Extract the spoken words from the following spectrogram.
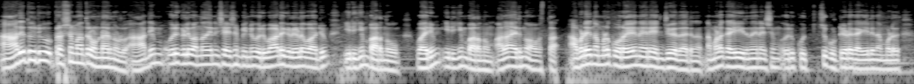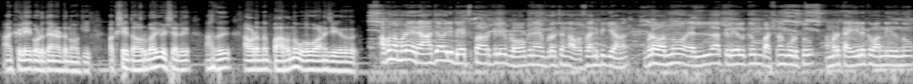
ആദ്യത്തെ ഒരു പ്രശ്നം മാത്രമേ ഉണ്ടായിരുന്നുള്ളൂ. ആദ്യം ഒരു കിളി വന്നതിന് ശേഷം പിന്നെ ഒരുപാട് കിളികൾ വരും ഇരിക്കും പറന്നു പോവും. വരും ഇരിക്കും പറന്നു പോവും. അതായിരുന്നു അവസ്ഥ. അവിടെ നമ്മൾ കുറേ നേരം എൻജോയ് ചെയ്തായിരുന്നു. നമ്മളെ കയ്യിൽ ഇരുന്നതിന് ശേഷം ഒരു കൊച്ചു കുട്ടിയുടെ കയ്യിൽ നമ്മൾ ആ കിളിയെ കൊടുക്കാനായിട്ട് നോക്കി. പക്ഷേ ദൗർഭാഗ്യവശാൽ അത് അവിടെ നിന്ന് പറന്നു പോവുകയാണ് ചെയ്തത്. അപ്പോൾ നമ്മുടെ രാജാവലി ബേഡ്സ് പാർക്കിലെ വ്ളോഗ് ഞാൻ ഇവിടെ വെച്ച് അവസാനിപ്പിക്കുകയാണ്. ഇവിടെ വന്നു എല്ലാ കിളികൾക്കും ഭക്ഷണം കൊടുത്തു. നമ്മുടെ കയ്യിലൊക്കെ വന്നിരുന്നു.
